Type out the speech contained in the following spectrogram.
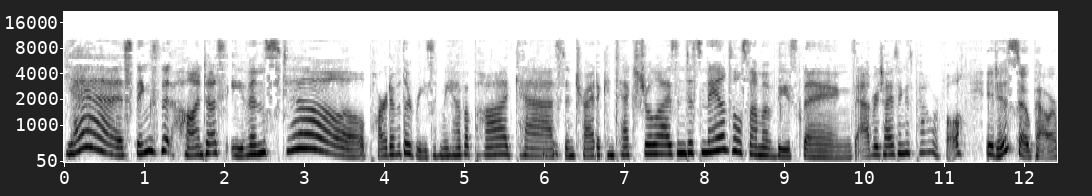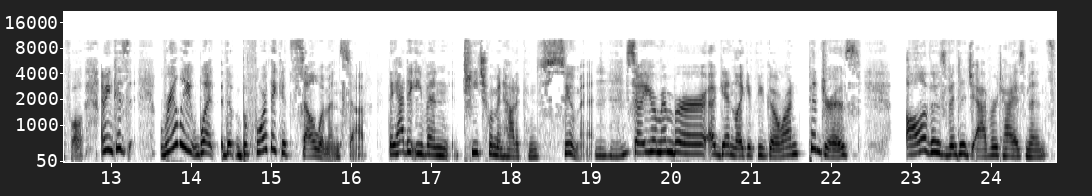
Yes, things that haunt us even still. Part of the reason we have a podcast and try to contextualize and dismantle some of these things. Advertising is powerful. It is so powerful. I mean, cause really what, the, before they could sell women stuff, they had to even teach women how to consume it. Mm-hmm. So you remember, again, like if you go on Pinterest, all of those vintage advertisements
